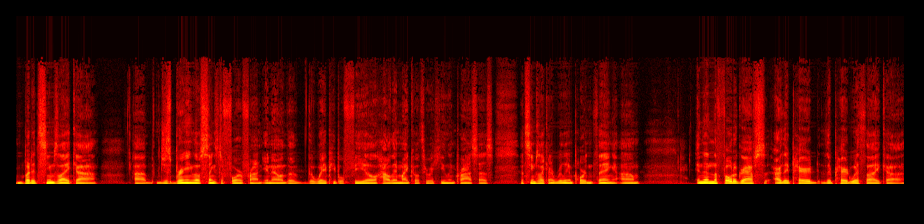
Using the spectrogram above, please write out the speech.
but it seems like uh, uh, just bringing those things to forefront, you know, the the way people feel, how they might go through a healing process. That seems like a really important thing. Um, and then the photographs are they paired? They're paired with like, uh,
